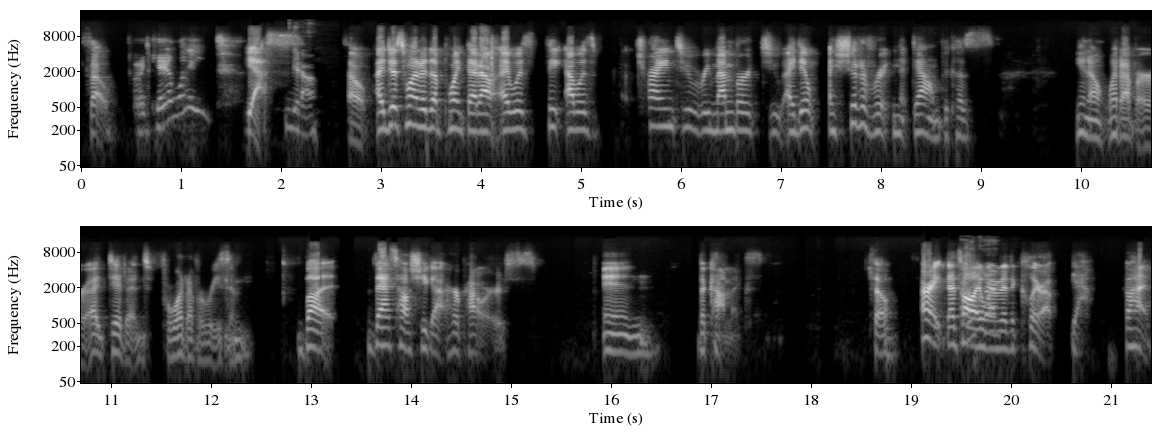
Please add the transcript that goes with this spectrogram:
so I can't wait. yes. Yeah. So I just wanted to point that out. I was th- I was trying to remember to I didn't I should have written it down because you know whatever I didn't for whatever reason. But that's how she got her powers in the comics. So all right, that's all I wanted to clear up. Yeah. Go ahead.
